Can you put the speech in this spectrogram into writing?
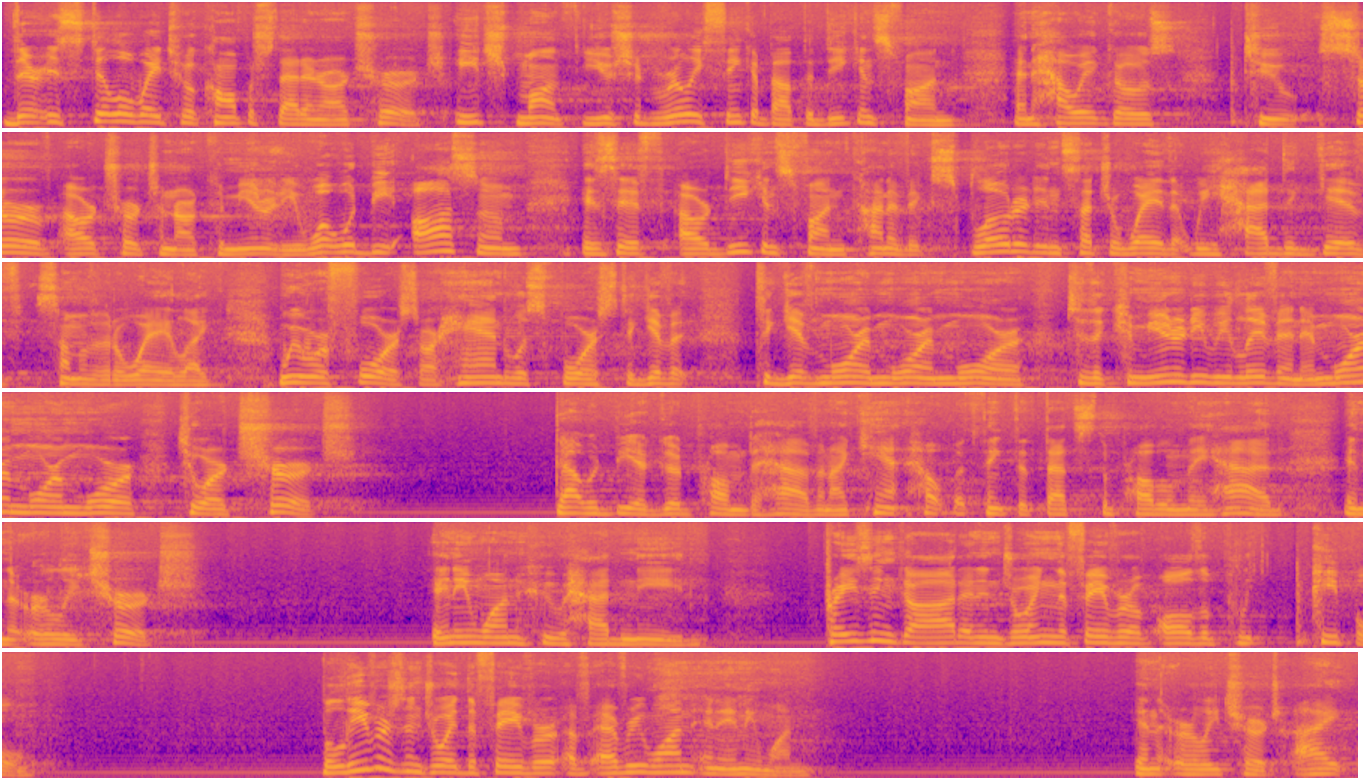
there is still a way to accomplish that in our church. Each month, you should really think about the Deacons Fund and how it goes to serve our church and our community. What would be awesome is if our Deacons Fund kind of exploded in such a way that we had to give some of it away. Like we were forced, our hand was forced to give it, to give more and more and more to the community we live in and more and more and more to our church. That would be a good problem to have. And I can't help but think that that's the problem they had in the early church anyone who had need, praising God and enjoying the favor of all the people. Believers enjoyed the favor of everyone and anyone in the early church. I,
